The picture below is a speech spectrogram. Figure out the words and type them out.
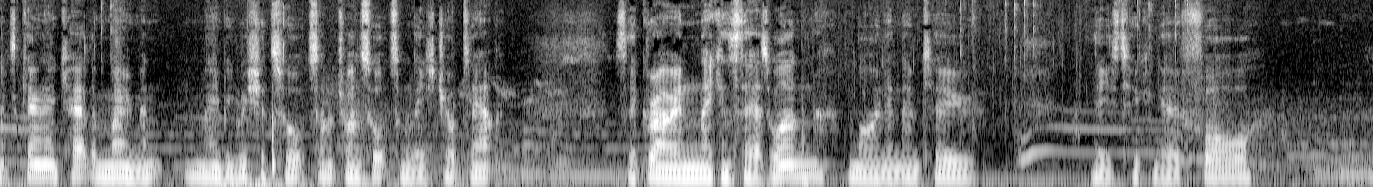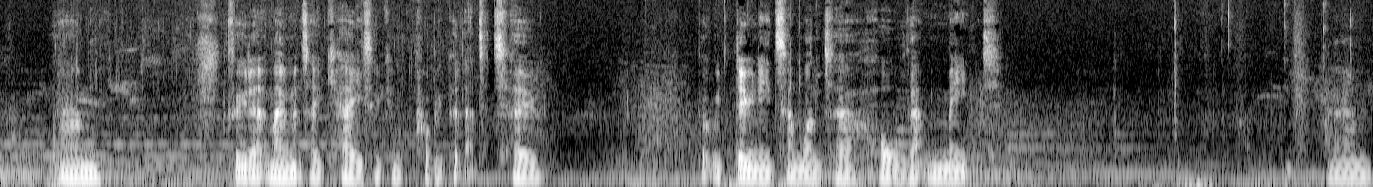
It's going okay at the moment. Maybe we should sort some, try and sort some of these jobs out. So growing, they can stay as one. Mining them two. These two can go four. Um, food at the moment's okay, so we can probably put that to two. but we do need someone to haul that meat. Um,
